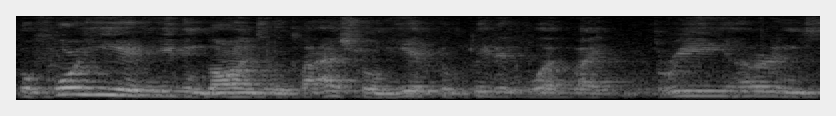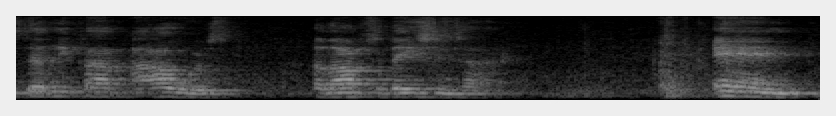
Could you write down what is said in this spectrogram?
before he had even gone into the classroom, he had completed, what, like three hundred and seventy-five hours of observation time. And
